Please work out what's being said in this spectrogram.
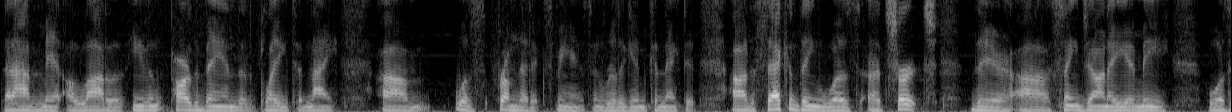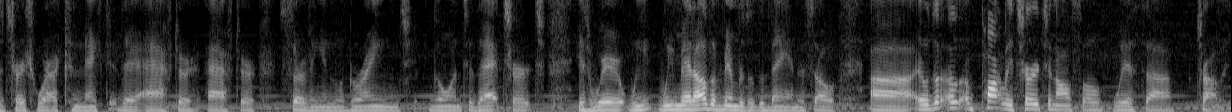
that I met a lot of even part of the band that played tonight. Um, was from that experience and really getting connected. Uh, the second thing was a church there, uh, St. John AME was a church where I connected there after after serving in LaGrange. Going to that church is where we, we met other members of the band, and so uh, it was a, a, partly church and also with uh, Charlie.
